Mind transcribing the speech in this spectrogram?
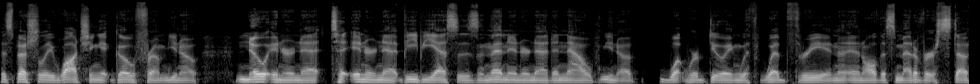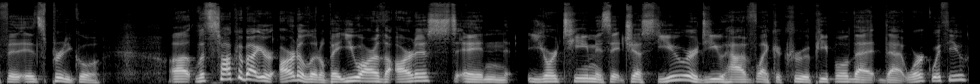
especially watching it go from, you know, no internet to internet BBSs and then internet and now, you know, what we're doing with web3 and and all this metaverse stuff. It, it's pretty cool. Uh, let's talk about your art a little bit. You are the artist, and your team. Is it just you, or do you have like a crew of people that that work with you?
